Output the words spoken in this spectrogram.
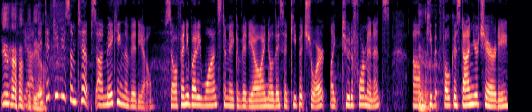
You have a Yeah, video. they did give you some tips on making the video. So if anybody wants to make a video, I know they said keep it short, like two to four minutes. Um, Keep it focused on your charity,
